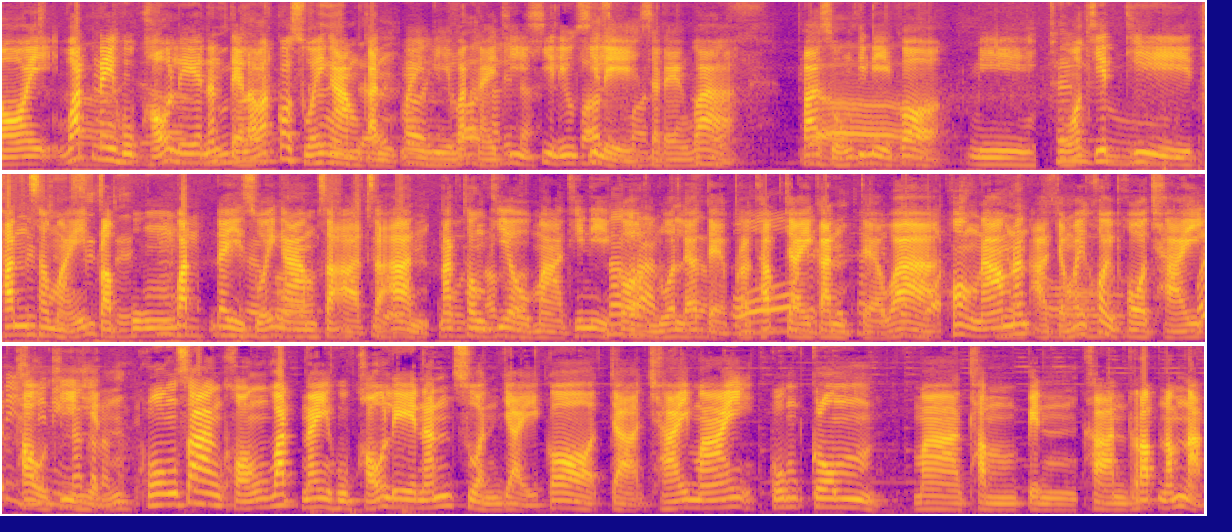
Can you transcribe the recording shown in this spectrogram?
ร้อย วัดในหุบเขาเลนั้นแต่ละวัดก็สวยงามกัน ไม่มีวัดไหนที่ขี้ริ้วขี้เลแสดงว่า พระสงฆ์ที่นี่ก็มีหัวคิดที่ทันสมัยปรับปรุงวัดได้สวยงามสะอาดสะอ้าน นักท่องเที่ยวมาที่นี่ก็ล้วนแล้วแต่ประทับใจกัน แต่ว่าห้องน้ำนั้นอาจจะไม่ค่อยพอใช้เท่าที่เห็น โครงสร้างของวัดในหุบเขาเลนั้นส่วนใหญ่ก็จะใช้ไม้กลมๆมาทำเป็นคานรับน้ำหนัก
